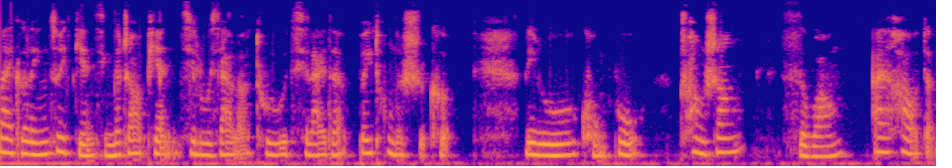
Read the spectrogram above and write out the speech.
麦克林最典型的照片记录下了突如其来的悲痛的时刻。例如恐怖、创伤、死亡、哀号等，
